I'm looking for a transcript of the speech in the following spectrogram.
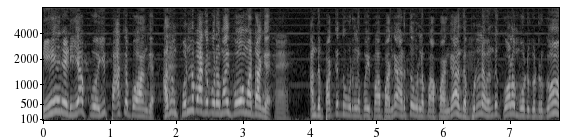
நேரடியா போய் பார்க்க போவாங்க. அதுவும் பொண்ணு பார்க்க போற மாதிரி போக மாட்டாங்க. அந்த பக்கத்து ஊர்ல போய் பார்ப்பாங்க அடுத்த ஊர்ல பார்ப்பாங்க. அந்த புள்ள வந்து கோலம் போட்டுக்கிட்டு இருக்கும்.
